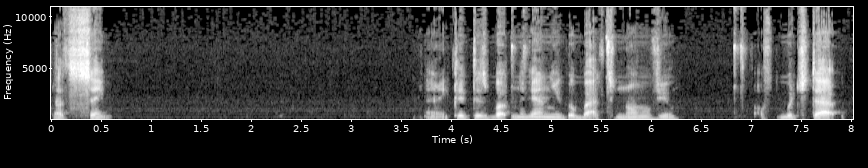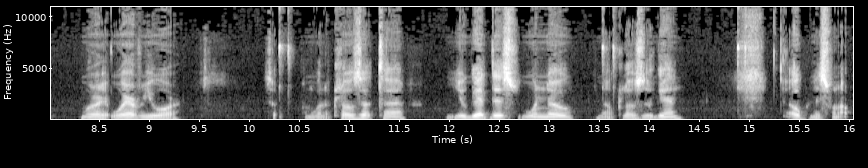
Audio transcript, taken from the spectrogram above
that's the same. And you click this button again you go back to normal view of which tab where, wherever you are. So I'm gonna close that tab. You get this window. Now close it again. Open this one up.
